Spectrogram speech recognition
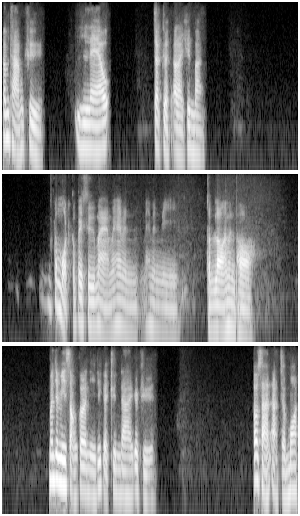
คำถามคือ แล้วจะเกิดอะไรขึ้นบ้าง ก็หมดก็ไปซื้อมาไม่ให้มันไม่ให้มันมีสำรองให้มันพอ มันจะมีสองกรณีที่เกิดขึ้นได้ก็คือข้าวสารอาจจะมอด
